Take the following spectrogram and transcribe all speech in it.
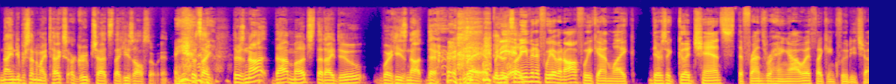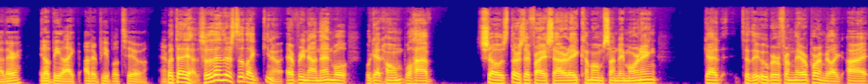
90% of my texts are group chats that he's also in. So it's like, there's not that much that I do where he's not there. Right. You But know, e- it's and even if we have an off weekend, like there's a good chance the friends we're hanging out with like include each other. It'll be like other people too. But then, yeah. So then there's the, like, you know, every now and then we'll, we'll get home, we'll have shows Thursday, Friday, Saturday, come home Sunday morning, get to the Uber from the airport and be like, all right,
